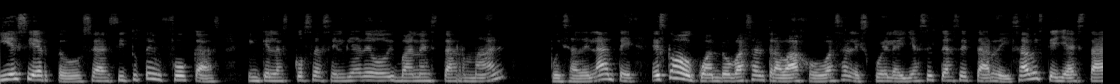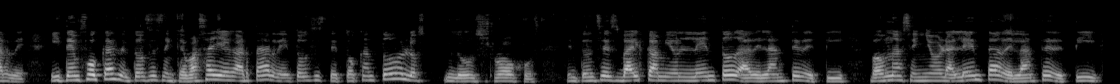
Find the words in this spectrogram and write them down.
Y es cierto, o sea, si tú te enfocas en que las cosas el día de hoy van a estar mal, pues adelante. Es como cuando vas al trabajo, vas a la escuela y ya se te hace tarde y sabes que ya es tarde y te enfocas entonces en que vas a llegar tarde, entonces te tocan todos los, los rojos. Entonces va el camión lento adelante de ti, va una señora lenta adelante de ti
